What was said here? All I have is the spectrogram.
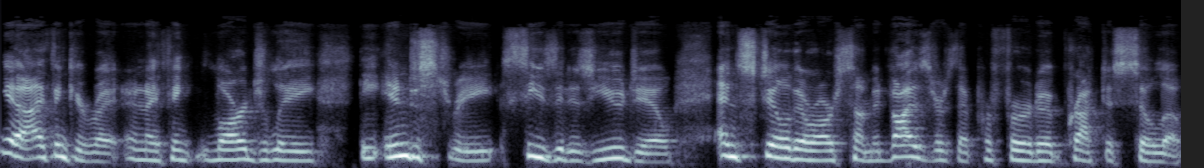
Yeah, I think you're right. And I think largely the industry sees it as you do. And still, there are some advisors that prefer to practice solo.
